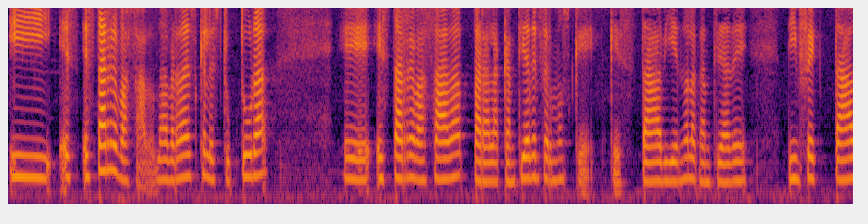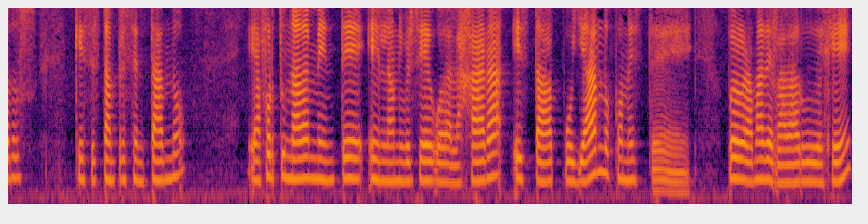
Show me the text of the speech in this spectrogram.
Y es, está rebasado. La verdad es que la estructura eh, está rebasada para la cantidad de enfermos que, que está habiendo, la cantidad de, infectados que se están presentando. Eh, afortunadamente en la Universidad de Guadalajara está apoyando con este programa de radar UDG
